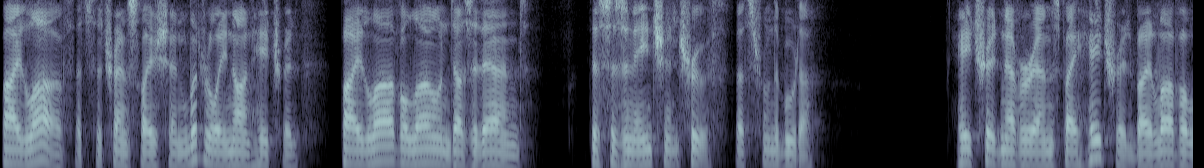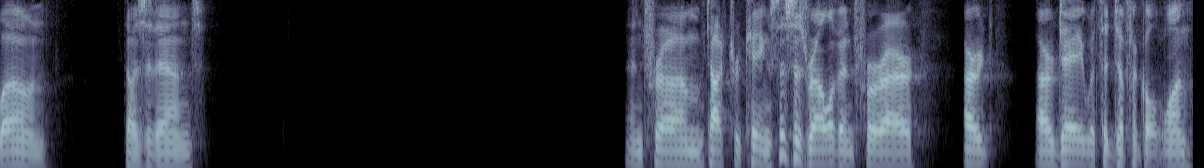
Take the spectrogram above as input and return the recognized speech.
By love, that's the translation, literally non hatred. By love alone does it end. This is an ancient truth. That's from the Buddha. Hatred never ends by hatred. By love alone does it end. And from Dr. King's, this is relevant for our, our, our day with a difficult one.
